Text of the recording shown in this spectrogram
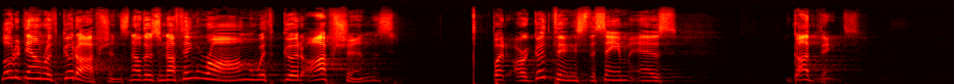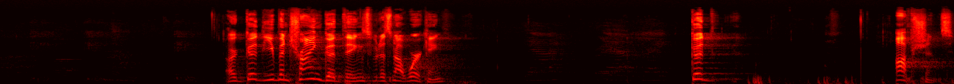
loaded down with good options. Now, there's nothing wrong with good options, but are good things the same as God things? Are good you've been trying good things, but it's not working. Good options.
